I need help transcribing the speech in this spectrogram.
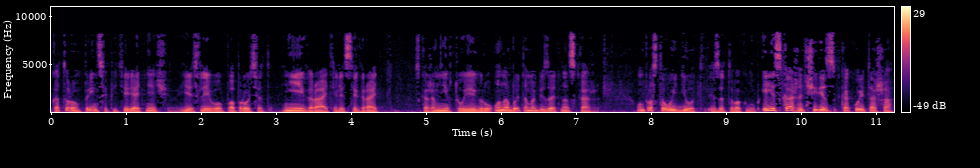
которым, в принципе, терять нечего. Если его попросят не играть или сыграть, скажем, не в ту игру, он об этом обязательно скажет. Он просто уйдет из этого клуба. Или скажет через какой-то шаг.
